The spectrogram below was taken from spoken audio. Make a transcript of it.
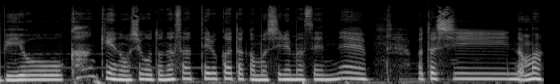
美容関係のお仕事なさってる方かもしれませんね。私のまあ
